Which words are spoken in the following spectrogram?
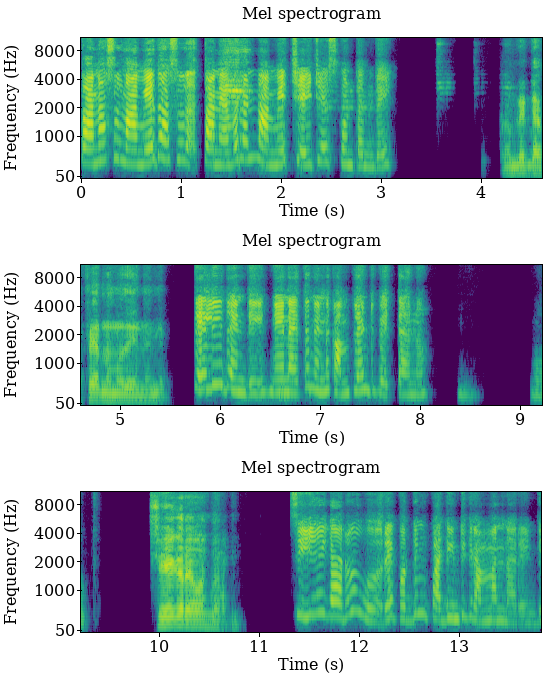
తను అసలు నా మీద అసలు తను ఎవరని నా మీద చేయి చేసుకుంటుంది? కంప్లైంట్ ఎఫ్ఐఆర్ నమోదైందండి. తెలియదండి నేనైతే నిన్న కంప్లైంట్ పెట్టాను. గారు ఏమంటున్నారు? సిఐ గారు రేపొద్దున పదింటికి రమ్మన్నారండి.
